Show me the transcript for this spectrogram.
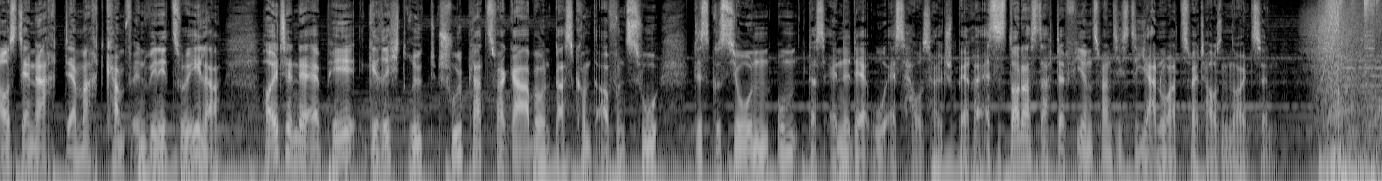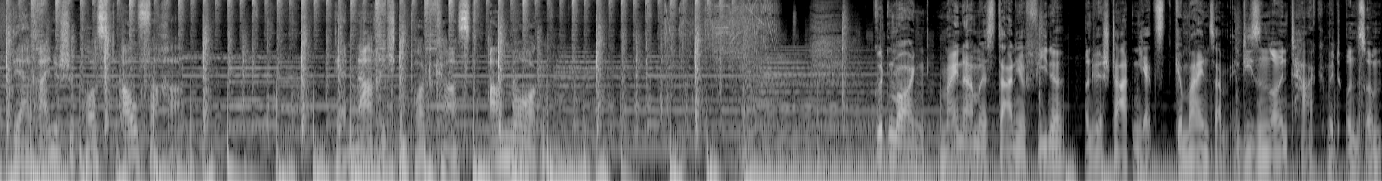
Aus der Nacht der Machtkampf in Venezuela. Heute in der RP Gericht rügt Schulplatzvergabe und das kommt auf uns zu. Diskussionen um das Ende der US-Haushaltssperre. Es ist Donnerstag, der 24. Januar 2019. Der Rheinische Post Aufwacher. Der Nachrichtenpodcast am Morgen. Guten Morgen, mein Name ist Daniel Fiene und wir starten jetzt gemeinsam in diesen neuen Tag mit unserem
